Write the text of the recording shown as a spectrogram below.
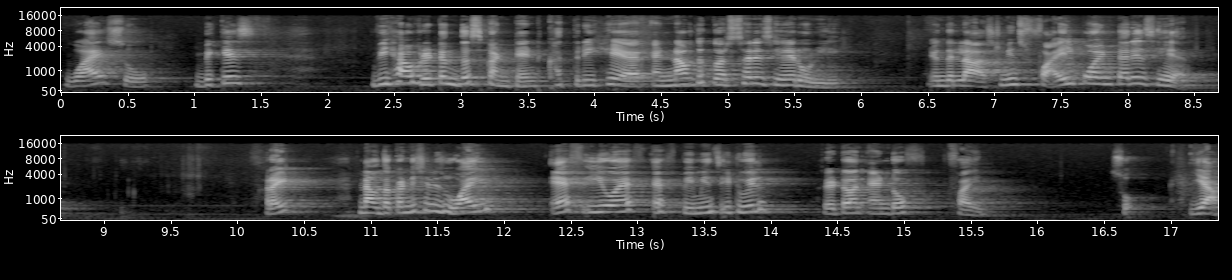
Why so? Because we have written this content Khatri here and now the cursor is here only in the last means file pointer is here right. Now the condition is while FEOF FP means it will return end of file. So yeah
